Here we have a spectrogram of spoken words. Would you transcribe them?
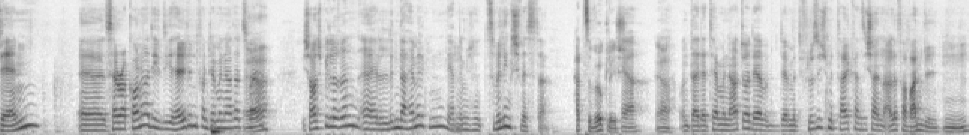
Denn äh, Sarah Connor, die, die Heldin von Terminator 2, Ja. die Schauspielerin, äh, Linda Hamilton, die hat nämlich eine Zwillingsschwester. Hat sie wirklich? Ja. Ja. Und da der Terminator, der, der mit Flüssigmetall kann sich ja in alle verwandeln. Mhm.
